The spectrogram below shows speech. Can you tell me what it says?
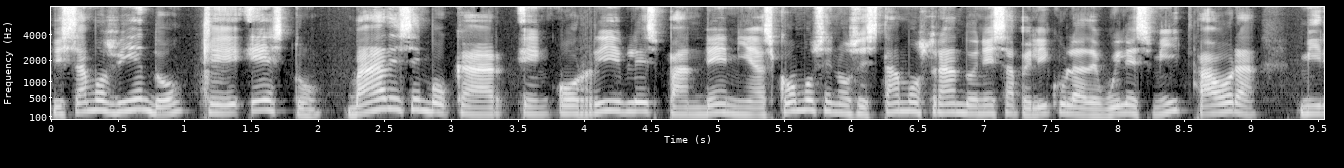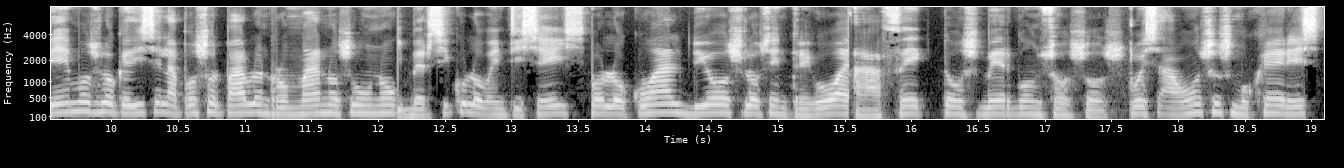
estamos viendo que esto va a desembocar en horribles pandemias como se nos está mostrando en esa película de Will Smith. Ahora, Miremos lo que dice el apóstol Pablo en Romanos 1, versículo 26, por lo cual Dios los entregó a afectos vergonzosos, pues aún sus mujeres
